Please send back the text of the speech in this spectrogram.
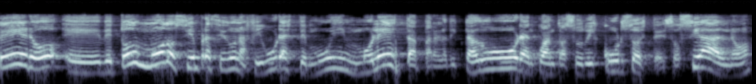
pero eh, de todos modos siempre ha sido una figura este, muy molesta para la dictadura en cuanto a su discurso este, social, ¿no?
